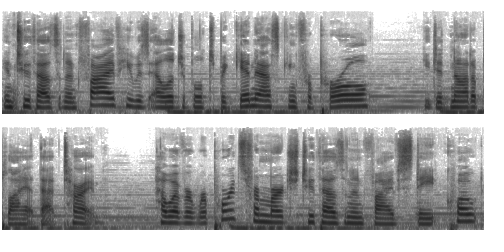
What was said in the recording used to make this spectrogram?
In 2005, he was eligible to begin asking for parole. He did not apply at that time. However, reports from March 2005 state, quote,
